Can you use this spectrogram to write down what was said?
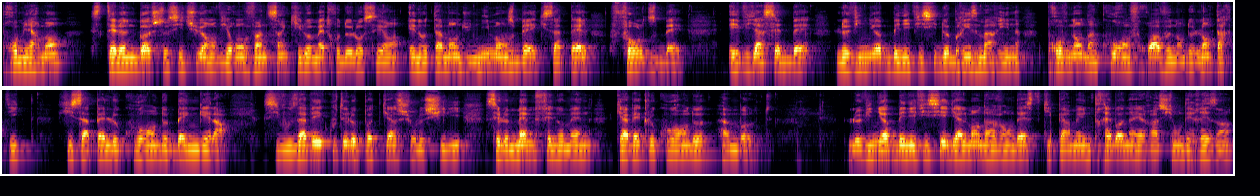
Premièrement, Stellenbosch se situe à environ 25 km de l'océan et notamment d'une immense baie qui s'appelle Falls Bay. Et via cette baie, le vignoble bénéficie de brises marines provenant d'un courant froid venant de l'Antarctique qui s'appelle le courant de Benguela. Si vous avez écouté le podcast sur le Chili, c'est le même phénomène qu'avec le courant de Humboldt. Le vignoble bénéficie également d'un vent d'est qui permet une très bonne aération des raisins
